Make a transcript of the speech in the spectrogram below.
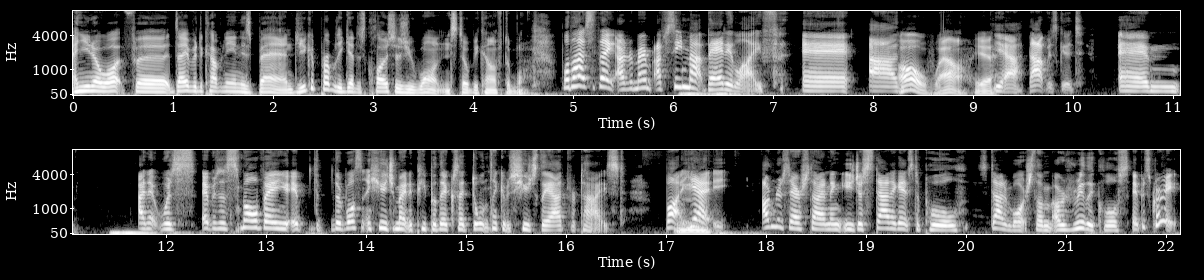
and you know what? For David Duchovny and his band, you could probably get as close as you want and still be comfortable. Well, that's the thing. I remember I've seen Matt Berry live, uh, and Oh wow, yeah, yeah, that was good. Um, and it was it was a small venue. It, there wasn't a huge amount of people there because I don't think it was hugely advertised. But Hmm. yeah, it- unreserved standing. You just stand against a pole, stand and watch them. I was really close. It was great.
